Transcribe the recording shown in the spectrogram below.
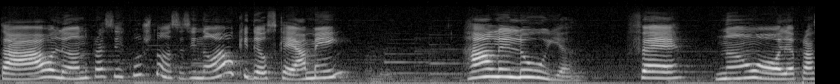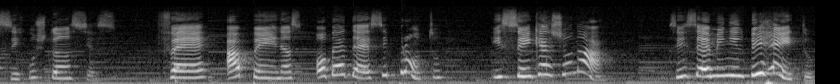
Tá olhando para as circunstâncias e não é o que Deus quer. Amém? Aleluia. Fé não olha para as circunstâncias. Fé apenas obedece pronto. E sem questionar. Sem ser menino birrento.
